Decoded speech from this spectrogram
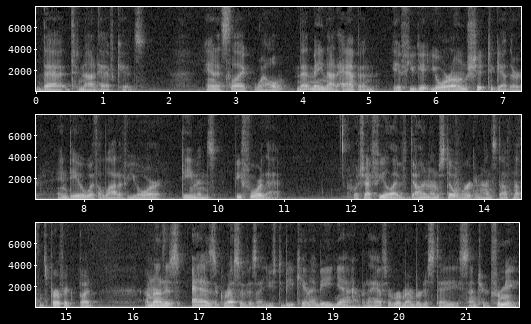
that to not have kids. And it's like, well, that may not happen if you get your own shit together and deal with a lot of your demons before that. Which I feel I've done. I'm still working on stuff. Nothing's perfect, but I'm not as as aggressive as I used to be. Can I be? Yeah, but I have to remember to stay centered for me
